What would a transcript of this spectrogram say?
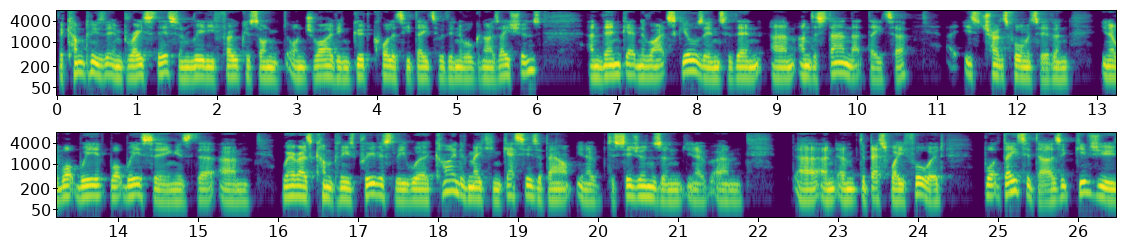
The companies that embrace this and really focus on, on driving good quality data within their organizations and then getting the right skills in to then um, understand that data is transformative. And you know what we're what we're seeing is that um, whereas companies previously were kind of making guesses about you know decisions and you know um, uh, and, and the best way forward what data does it gives you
